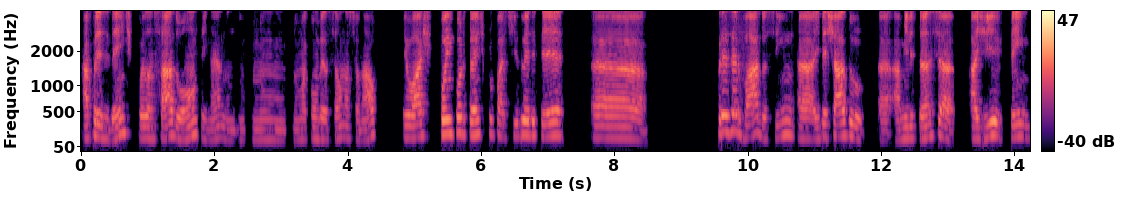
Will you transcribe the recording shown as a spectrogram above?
a presidente, que foi lançado ontem, né, num, numa convenção nacional, eu acho que foi importante para o partido ele ter uh, preservado assim uh, e deixado uh, a militância agir. Tem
